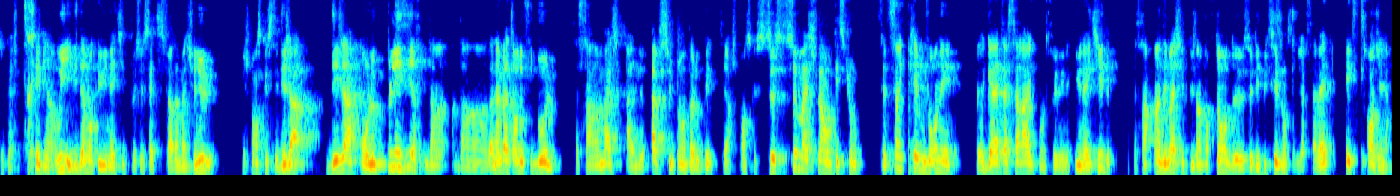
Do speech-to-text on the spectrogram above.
ils peuvent très bien. Oui, évidemment que United peut se satisfaire d'un match nul, mais je pense que c'est déjà, déjà pour le plaisir d'un amateur de football ça sera un match à ne absolument pas louper. C'est-à-dire, je pense que ce, ce match-là en question, cette cinquième journée, euh, Galatasaray contre United, ce sera un des matchs les plus importants de ce début de saison. C'est-à-dire que ça va être extraordinaire.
